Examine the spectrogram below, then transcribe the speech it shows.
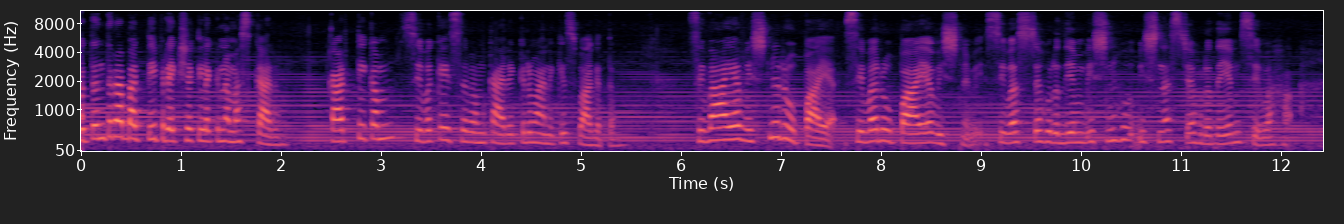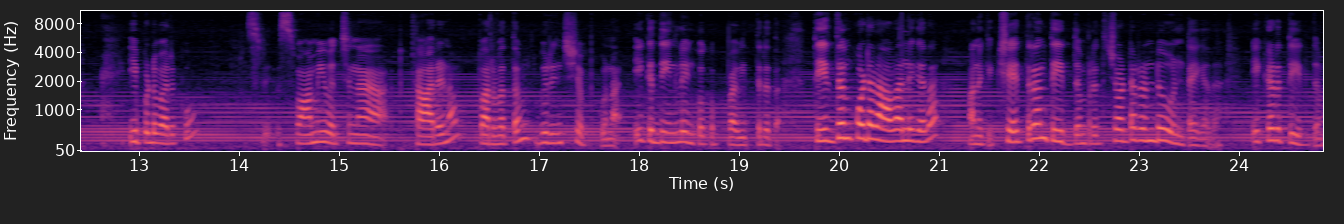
స్వతంత్ర భక్తి ప్రేక్షకులకు నమస్కారం. కార్తీకం శివకేశవం కార్యక్రమానికి స్వాగతం. శివాయ విష్ణు రూపాయ శివరూపాయ విష్ణువే. శివశ్చ హృదయం విష్ణు విష్ణశ్చ హృదయం శివ. ఇప్పటి వరకు శ్రీ- స్వామి వచ్చిన కారణం పర్వతం గురించి చెప్పుకున్నా. ఇక దీనిలో ఇంకొక పవిత్రత. తీర్థం కూడా రావాలి కదా? మనకి క్షేత్రం తీర్థం ప్రతి చోట రెండు ఉంటాయి కదా? ఇక్కడ తీర్థం.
